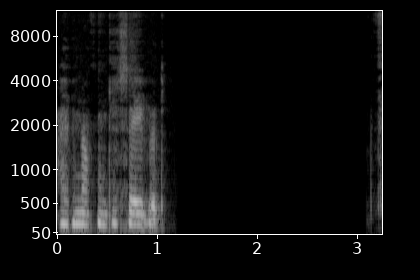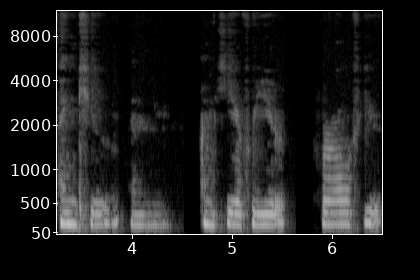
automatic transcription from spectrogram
I have nothing to say but thank you, and I'm here for you, for all of you.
